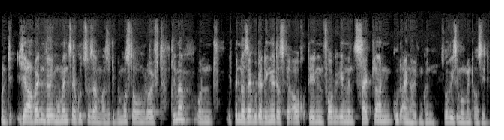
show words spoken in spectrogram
Und hier arbeiten wir im Moment sehr gut zusammen. Also die Bemusterung läuft prima und ich bin da sehr guter Dinge, dass wir auch den vorgegebenen Zeitplan gut einhalten können, so wie es im Moment aussieht.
